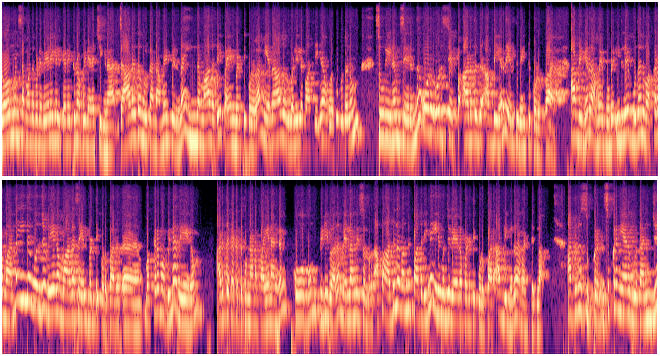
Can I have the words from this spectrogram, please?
கவர்மெண்ட் சம்பந்தப்பட்ட வேலைகள் கிடைக்கணும் அப்படின்னு நினைச்சீங்கன்னா ஜாதகத்தை உங்களுக்கு அந்த அமைப்பு இருந்தா இந்த மாதத்தை பயன்படுத்திக் கொள்ளலாம். ஏதாவது ஒரு வழியில பாத்தீங்கன்னா உங்களுக்கு புதனும் சூரியனும் சேர்ந்து ஒரு ஒரு ஸ்டெப் அடுத்தது அப்படிங்கறத எடுத்து வைத்து கொடுப்பார். அப்படிங்கறது அமைப்பு இதுலயே புதன் வக்கரமா இருந்தா இன்னும் கொஞ்சம் வேகமாக செயல்படுத்தி கொடுப்பார். வக்கரம் அப்படின்னா வேகம் அடுத்த கட்டத்துக்கு உண்டான பயணங்கள் கோபம் பிடிவாதம் எல்லாமே சொல்றது. அப்ப அதுல வந்து பாத்துட்டீங்கன்னா இன்னும் கொஞ்சம் வேகப்படுத்தி கொடுப்பார் அப்படிங்கறத நம்ம எடுத்துக்கலாம். அடுத்தது சுக்கிரன். சுக்கிரன் யார்? உங்களுக்கு அஞ்சு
